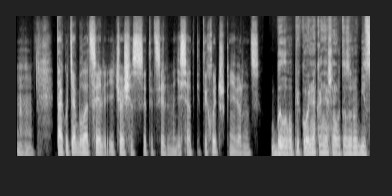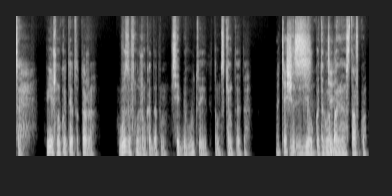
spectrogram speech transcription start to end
Мгм. Так, у тебя была цель, и что сейчас с этой целью на десятке? Ты хочешь к ней вернуться? Было бы прикольно, конечно, в это зарубиться. Видишь, ну какой-то это тоже вызов нужен, когда там все бегут, и там с кем-то это У тебя сейчас, сделал какую-то у тебя- глобальную ставку.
